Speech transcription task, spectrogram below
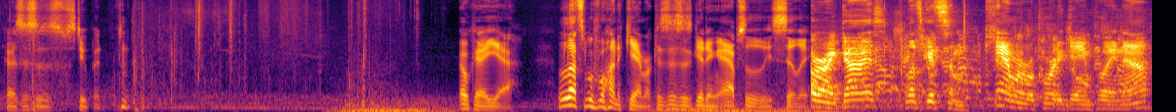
because this is stupid. okay, yeah. Let's move on to camera because this is getting absolutely silly. All right, guys, let's get some camera recorded gameplay now.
